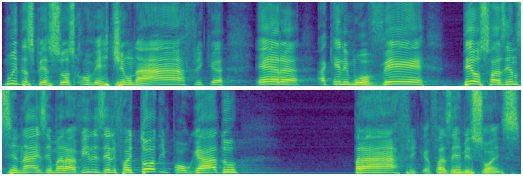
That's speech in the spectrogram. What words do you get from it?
muitas pessoas convertiam na África, era aquele mover, Deus fazendo sinais e maravilhas, ele foi todo empolgado para a África fazer missões.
